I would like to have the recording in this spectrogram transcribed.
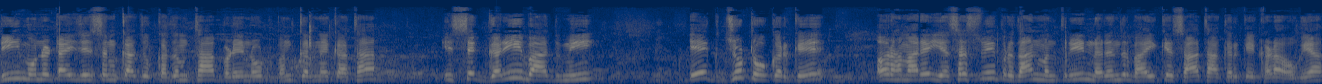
डीमोनेटाइजेशन का जो कदम था, बड़े नोट बंद करने का था, इससे गरीब आदमी एकजुट होकर के और हमारे यशस्वी प्रधानमंत्री नरेंद्र भाई के साथ आकर के खड़ा हो गया।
